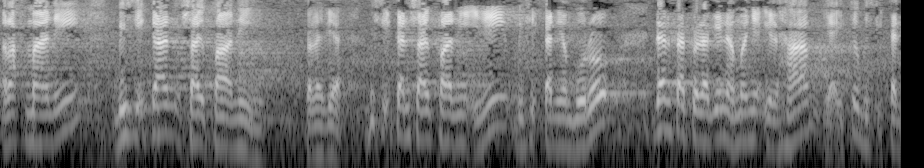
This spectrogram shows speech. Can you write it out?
rahmani bisikan syaitani. Setelah dia. Bisikan syaitani ini bisikan yang buruk. Dan satu lagi namanya ilham iaitu bisikan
